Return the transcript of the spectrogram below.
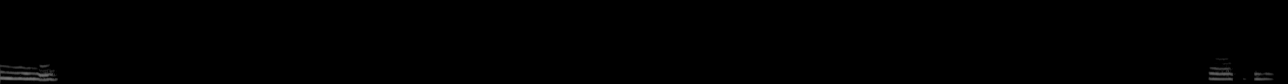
Ooh. Okay.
